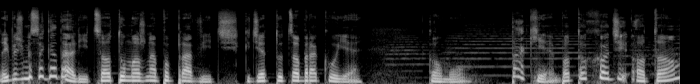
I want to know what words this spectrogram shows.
No i byśmy sobie gadali, co tu można poprawić, gdzie tu co brakuje, komu. Takie, bo to chodzi o to,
